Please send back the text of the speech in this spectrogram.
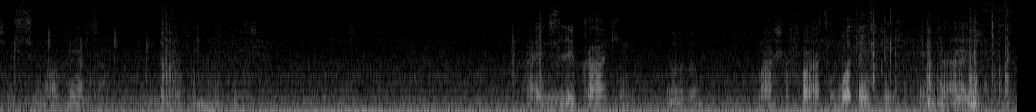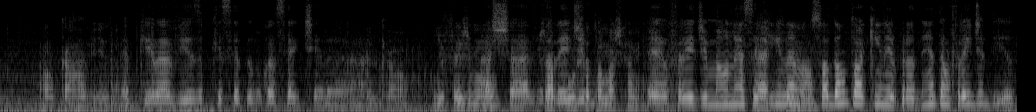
GC90. Aí desliga o carro aqui. Uhum. Marcha fora, tem que botar em pé. Verdade. É, o carro avisa. É porque ele avisa porque você não consegue tirar Legal. E o freio de mão a chave. já puxa de... automaticamente. É, o freio de mão nessa É aqui aqui, ainda ó. não. Só dá um toquinho nele pra dentro, é um freio de dedo.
